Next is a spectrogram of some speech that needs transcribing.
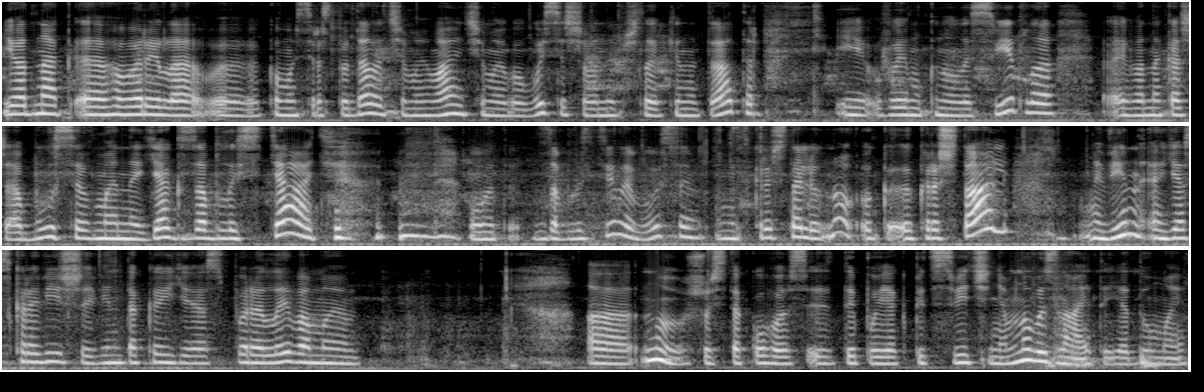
І однак е, говорила, е, комусь розповідала, чи моїй мамі, чи моїй бабусі, що вони пішли в кінотеатр і вимкнули світло. І вона каже: а буси в мене як заблистять. От, заблистіли буси з кришталю. Ну, кришталь він яскравіший, він такий з переливами. Ну, щось такого, типу, як підсвіченням. Ну, ви знаєте, я думаю.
